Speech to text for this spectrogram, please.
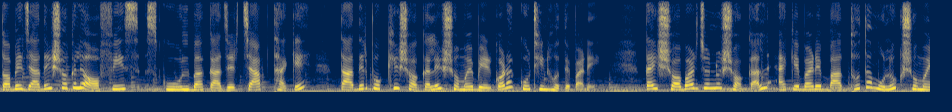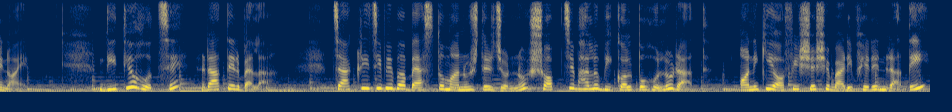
তবে যাদের সকালে অফিস স্কুল বা কাজের চাপ থাকে তাদের পক্ষে সকালের সময় বের করা কঠিন হতে পারে। তাই সবার জন্য সকাল একেবারে বাধ্যতামূলক সময় নয়। দ্বিতীয় হচ্ছে রাতের বেলা। চাকরিজীবী বা ব্যস্ত মানুষদের জন্য সবচেয়ে ভালো বিকল্প হলো রাত। অনেকেই অফিস শেষে বাড়ি ফেরেন রাতেই,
